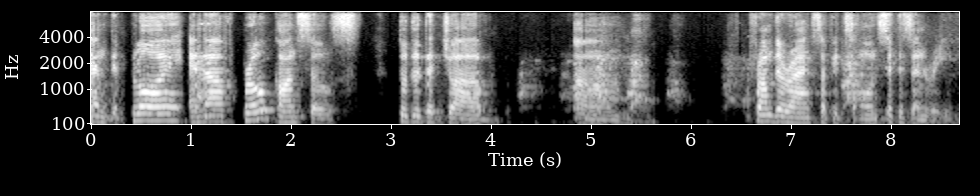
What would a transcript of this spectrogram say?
and deploy enough proconsuls to do the job um, from the ranks of its own citizenry.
